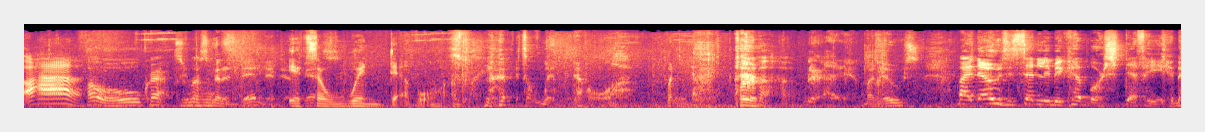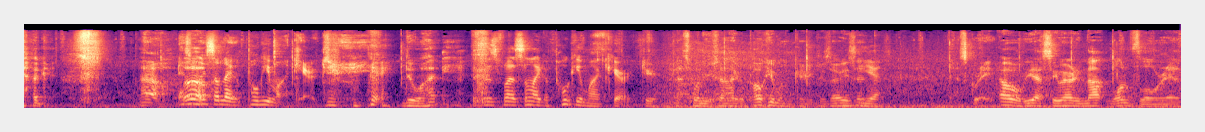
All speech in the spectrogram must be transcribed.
ah! Oh, crap. He must have been a dead ninja. I It's a wind devil. it's a wind devil. wind devil. My nose. My nose has suddenly become more stuffy. oh, That's why. I sound like a Pokemon character. Do what? this is why I sound like a Pokemon character. That's when you sound like a Pokemon character. Is that what you said? Yeah, That's great. Oh, yeah. See, we already knocked one floor in.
